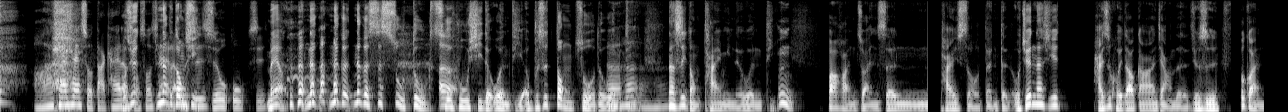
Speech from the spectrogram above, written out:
啊，他现在手打开了，我觉得那个东西十五五十。没有，那个那个那个是速度是 呼吸的问题，而不是动作的问题，那是一种 timing 的问题，嗯。包含转身、拍手等等，我觉得那些还是回到刚刚讲的，就是不管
